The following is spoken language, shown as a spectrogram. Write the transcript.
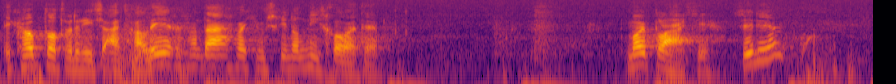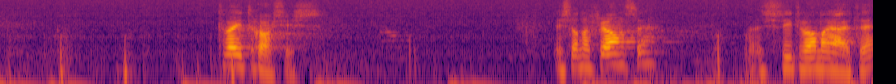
Ik hoop dat we er iets uit gaan leren vandaag wat je misschien nog niet gehoord hebt. Mooi plaatje. Zie je? Twee trosjes. Is dat een Franse? Dat ziet er wel naar uit, hè?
